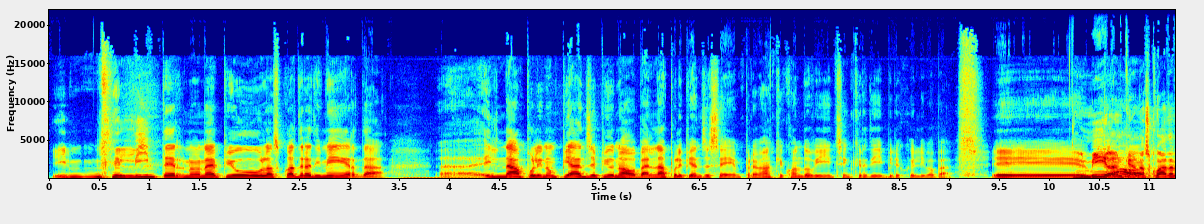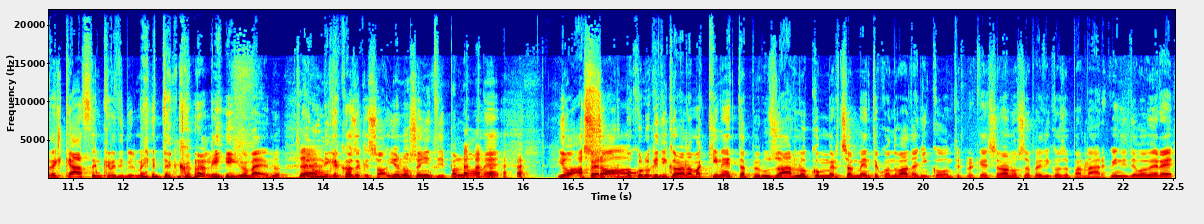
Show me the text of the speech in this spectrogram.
Il, l'Inter non è più la squadra di merda. Uh, il Napoli non piange più. No, vabbè, il Napoli piange sempre, anche quando vince, incredibile. Quelli, vabbè. E... Il Milan, Però... che è una squadra del cazzo, incredibilmente ancora lì. Vabbè, cioè... è l'unica cosa che so. Io non so niente di pallone. Io assorbo Però... quello che dicono alla macchinetta per usarlo commercialmente quando vado agli incontri, perché sennò non saprei di cosa parlare. Quindi devo avere.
